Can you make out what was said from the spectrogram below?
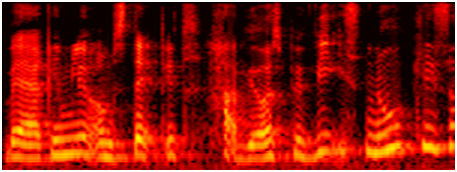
være rimelig omstændigt. Har vi også bevist nu, Kisser?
